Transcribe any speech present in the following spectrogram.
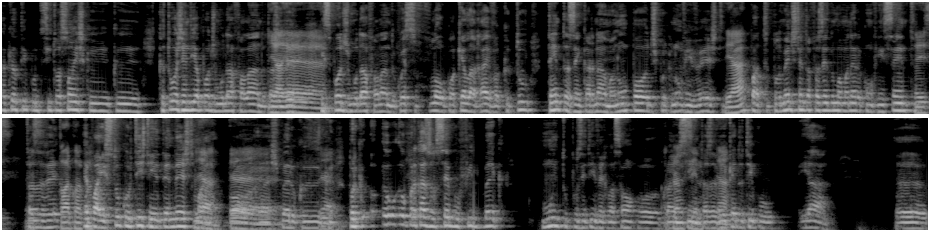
aquele tipo de situações que, que, que tu hoje em dia podes mudar falando, estás Yeah, a ver? yeah, yeah. Isso podes mudar falando com esse flow, com aquela raiva que tu tentas encarnar, mas não podes porque não viveste. Yeah. Pá, tu pelo menos tenta fazer de uma maneira convincente. É isso. Estás a ver? Claro, claro, É claro. pá, e se tu curtiste e entendeste, mano, yeah. espero que, que- Porque eu, eu por acaso recebo feedback muito positivo em relação ao crime, scene, estás a ver? Que é do tipo, yeah, eh,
